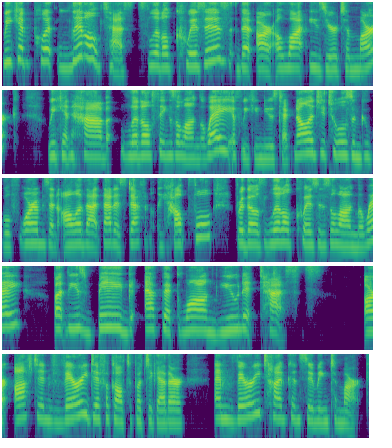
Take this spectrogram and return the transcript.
We can put little tests, little quizzes that are a lot easier to mark. We can have little things along the way. If we can use technology tools and Google Forms and all of that, that is definitely helpful for those little quizzes along the way. But these big, epic, long unit tests are often very difficult to put together and very time consuming to mark.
